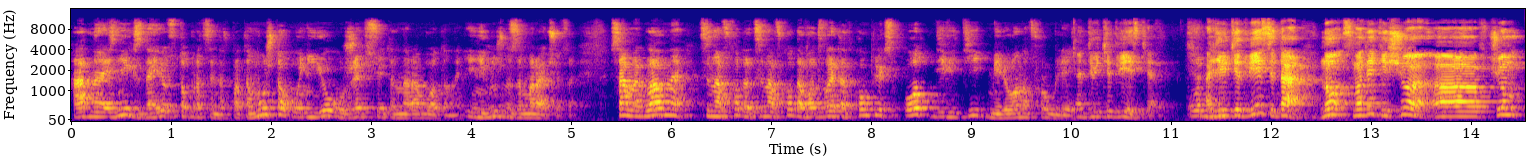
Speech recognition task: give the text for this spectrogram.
одна из них сдает 100%, потому что у нее уже все это наработано и не нужно заморачиваться. Самое главное, цена входа, цена входа вот в этот комплекс от 9 миллионов рублей. От 9200. От 9200, да. Но смотрите еще, э, в чем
